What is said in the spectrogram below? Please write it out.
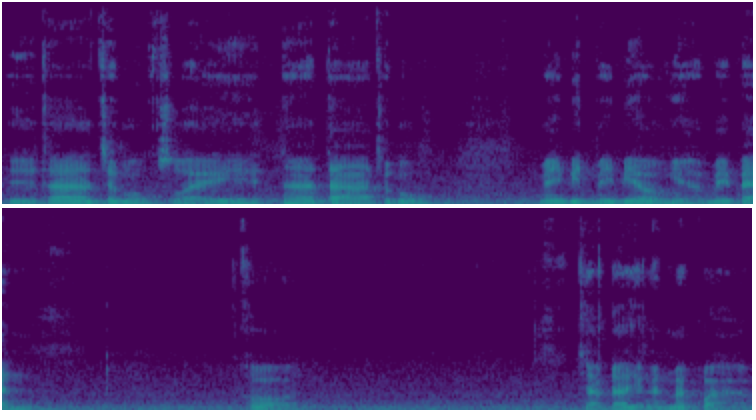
คือถ้าจมูกสวยหน้าตาจมูก ไม่บิดไม่เบี้ยวอย่างเงี้ยครับไม่แบนก็อยากได้อย่างนั้นมากกว่าครับ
